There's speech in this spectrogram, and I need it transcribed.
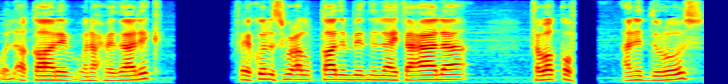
والأقارب ونحو ذلك. فيكون الأسبوع القادم بإذن الله تعالى توقف عن الدروس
